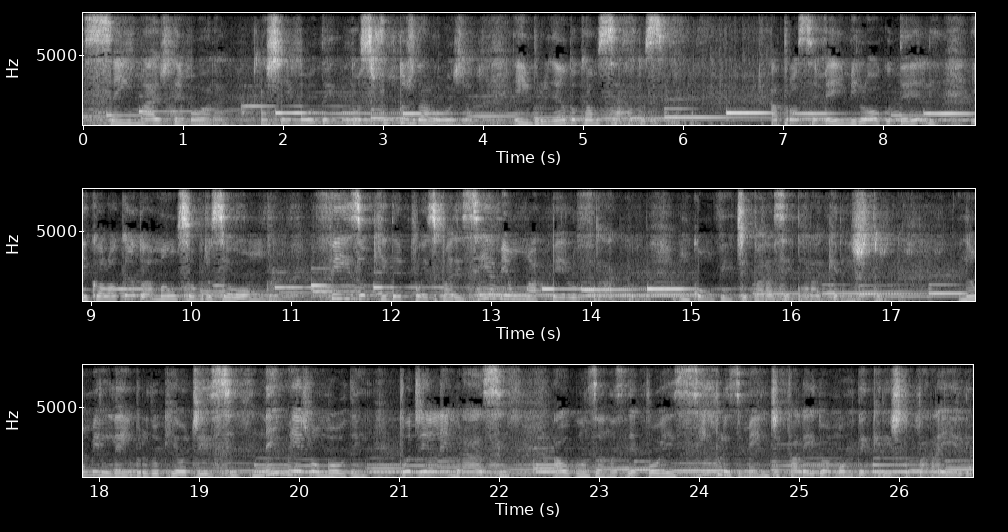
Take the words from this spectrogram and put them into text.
sem mais demora. Achei Molden nos fundos da loja, embrulhando calçados. Aproximei-me logo dele e, colocando a mão sobre o seu ombro, fiz o que depois parecia-me um apelo fraco, um convite para aceitar a Cristo. Não me lembro do que eu disse, nem mesmo Molden podia lembrar-se. Alguns anos depois, simplesmente falei do amor de Cristo para ele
